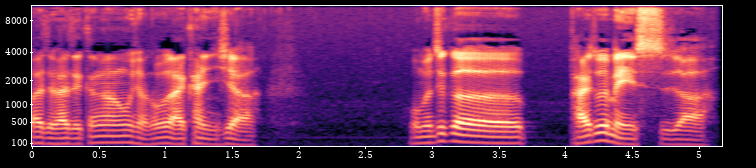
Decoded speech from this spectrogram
拍子拍子，刚刚我想说来看一下我们这个排队美食啊。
